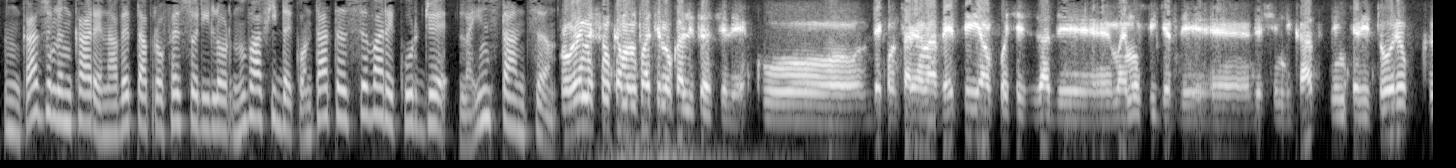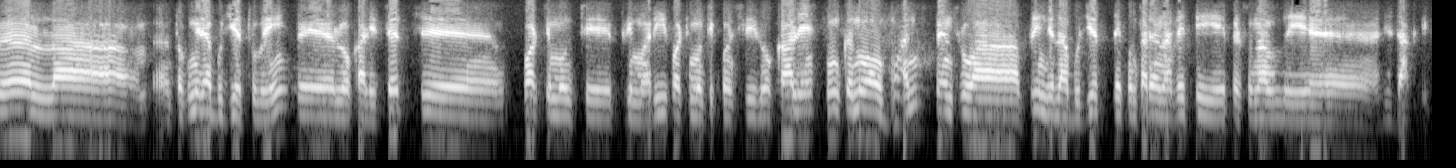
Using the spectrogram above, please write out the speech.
în cazul în care naveta profesorilor nu va fi decontată, se va recurge la instanță. Probleme sunt cam în toate localitățile. Cu decontarea navetei am fost sesizat de mai mulți lideri de, de sindicat din teritoriu că la întocmirea bugetului pe localități foarte multe primării, foarte multe consilii locale încă nu au bani pentru a prinde la buget decontarea navetei personalului didactic.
